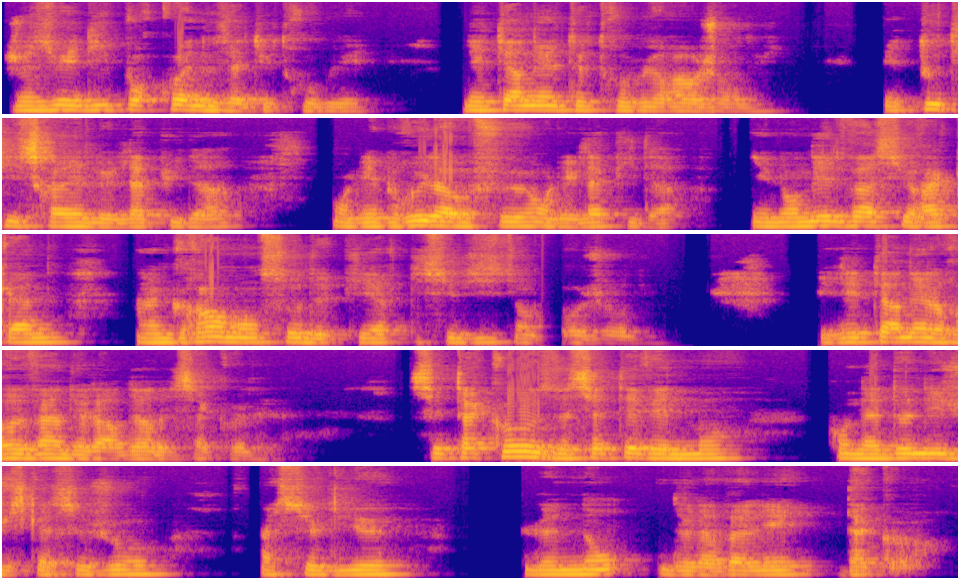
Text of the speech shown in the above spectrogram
Josué dit, Pourquoi nous as-tu troublés? L'Éternel te troublera aujourd'hui. Et tout Israël le lapida, on les brûla au feu, on les lapida, et l'on éleva sur Akan un grand monceau de pierre qui subsiste encore aujourd'hui. Et l'Éternel revint de l'ardeur de sa colère. C'est à cause de cet événement qu'on a donné jusqu'à ce jour à ce lieu le nom de la vallée d'Accor.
